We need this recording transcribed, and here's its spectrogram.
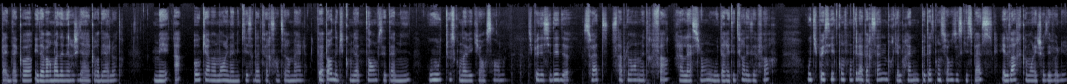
pas être d'accord et d'avoir moins d'énergie à accorder à l'autre. Mais à aucun moment une amitié ça doit te faire sentir mal. Peu importe depuis combien de temps vous êtes amis ou tout ce qu'on a vécu ensemble. Tu peux décider de soit simplement mettre fin à la relation ou d'arrêter de faire des efforts, ou tu peux essayer de confronter la personne pour qu'elle prenne peut-être conscience de ce qui se passe et de voir comment les choses évoluent.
